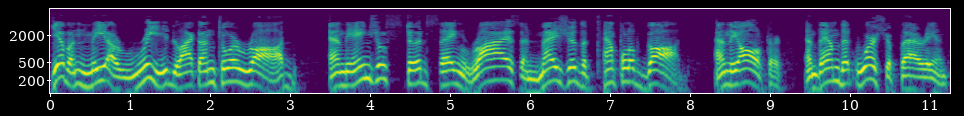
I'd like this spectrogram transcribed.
given me a reed like unto a rod, and the angel stood, saying, Rise and measure the temple of God, and the altar, and them that worship therein,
